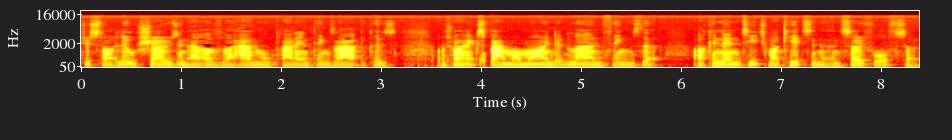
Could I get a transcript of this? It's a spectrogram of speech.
just like little shows and out of like Animal Planet and things like that, because I'm trying to expand my mind and learn things that I can then teach my kids and, and so forth. So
